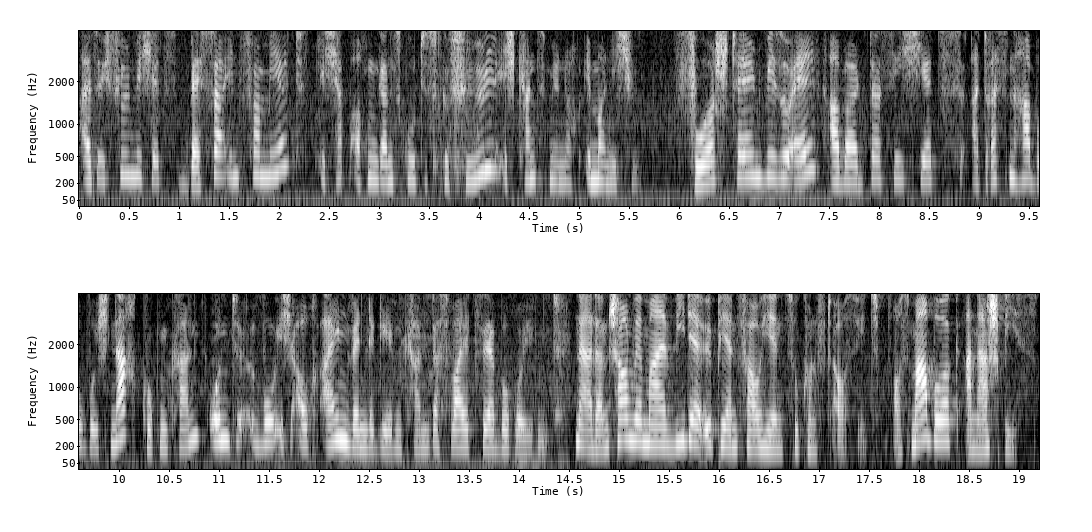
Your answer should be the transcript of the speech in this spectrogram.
Also ich fühle mich jetzt besser informiert. Ich habe auch ein ganz gutes Gefühl. Ich kann es mir noch immer nicht vorstellen visuell, aber dass ich jetzt Adressen habe, wo ich nachgucken kann und wo ich auch Einwände geben kann, das war jetzt sehr beruhigend. Na, dann schauen wir mal, wie der ÖPNV hier in Zukunft aussieht. Aus Marburg, Anna Spieß.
